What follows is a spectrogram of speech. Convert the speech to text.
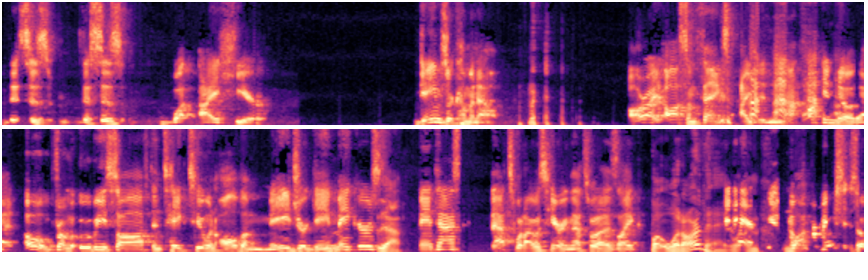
this is this is what I hear. Games are coming out. all right, awesome, thanks. I did not fucking know that. Oh, from Ubisoft and Take Two and all the major game makers. Yeah. fantastic. That's what I was hearing. That's what I was like. But what are they? And we have no why- information. So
